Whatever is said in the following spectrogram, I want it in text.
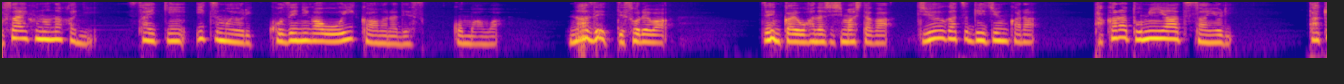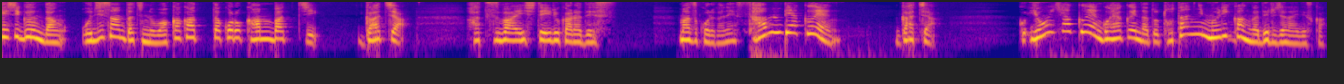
お財布の中に最近いつもより小銭が多い河村です。こんばんは。なぜってそれは、前回お話ししましたが、10月下旬から宝富アーツさんより、たけし軍団おじさんたちの若かった頃缶バッジ、ガチャ、発売しているからです。まずこれがね、300円ガチャ。400円、500円だと途端に無理感が出るじゃないですか。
